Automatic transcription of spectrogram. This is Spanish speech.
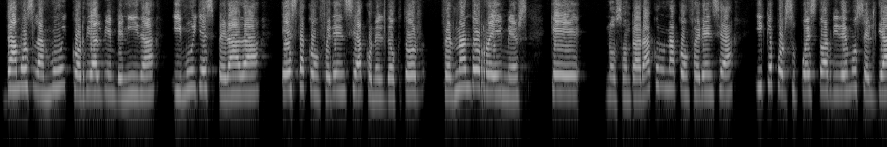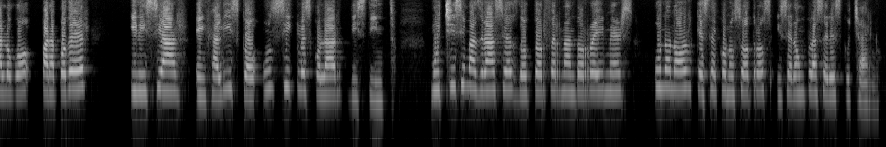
Damos la muy cordial bienvenida y muy esperada esta conferencia con el doctor Fernando Reimers, que nos honrará con una conferencia y que por supuesto abriremos el diálogo para poder iniciar en Jalisco un ciclo escolar distinto. Muchísimas gracias, doctor Fernando Reimers. Un honor que esté con nosotros y será un placer escucharlo.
